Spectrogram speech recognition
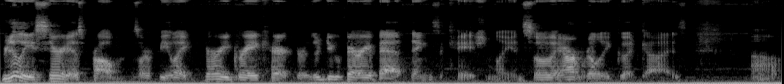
really serious problems or be like very gray characters or do very bad things occasionally and so they aren't really good guys um,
